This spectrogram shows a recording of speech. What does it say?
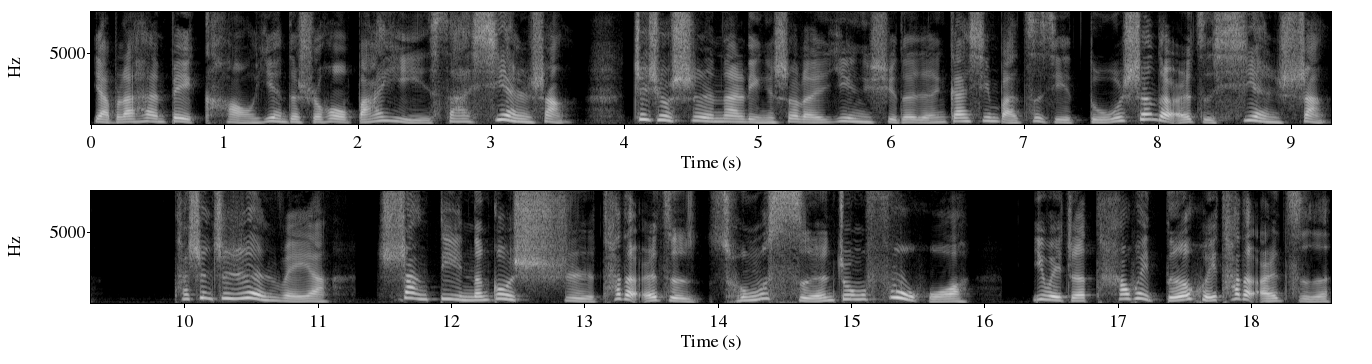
亚伯拉罕被考验的时候，把以撒献上，这就是那领受了应许的人甘心把自己独生的儿子献上。他甚至认为啊。”上帝能够使他的儿子从死人中复活，意味着他会得回他的儿子，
